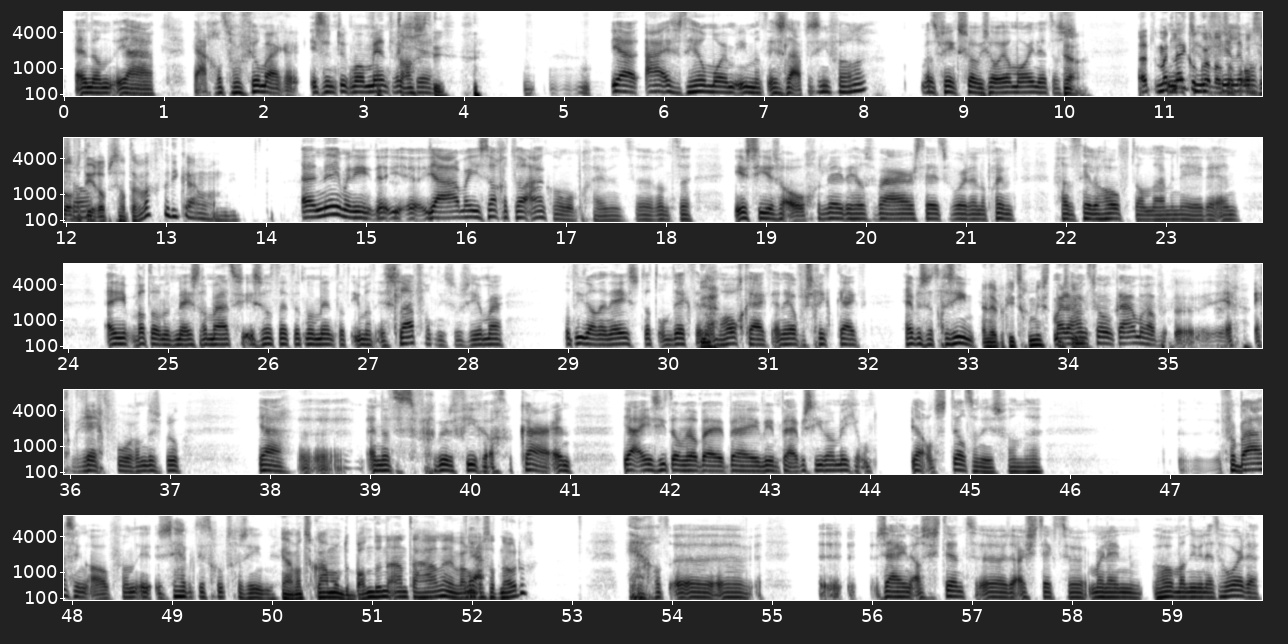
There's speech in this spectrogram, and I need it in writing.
En dan, ja, ja god, voor een filmmaker is het natuurlijk een moment... Fantastisch. Je, ja, A, is het heel mooi om iemand in slaap te zien vallen. Dat vind ik sowieso heel mooi, net als... Ja. Het, maar het leek ook wel alsof, alsof het hierop zat te wachten, die cameraman. Uh, nee, maar die, de, ja, maar je zag het wel aankomen op een gegeven moment. Uh, want uh, eerst zie je zijn oogleden heel zwaar steeds worden... en op een gegeven moment gaat het hele hoofd dan naar beneden. En, en je, wat dan het meest dramatische is altijd het moment dat iemand in slaap valt. Niet zozeer, maar dat hij dan ineens dat ontdekt en ja. omhoog kijkt... en heel verschrikt kijkt, hebben ze het gezien. En heb ik iets gemist Maar er hangt zo'n camera op, echt, echt recht voor hem. Dus ik bedoel, ja, en dat is, gebeurde vier keer achter elkaar. En ja, en je ziet dan wel bij, bij Wim Pijpers... je wel een beetje ont, ja, ontsteltenis van... Uh, uh, verbazing ook, van heb ik dit goed gezien? Ja, want ze kwamen om de banden aan te halen. En waarom ja. was dat nodig? Ja, god, uh, zijn assistent, de architect Marleen Homan, die we net hoorden...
